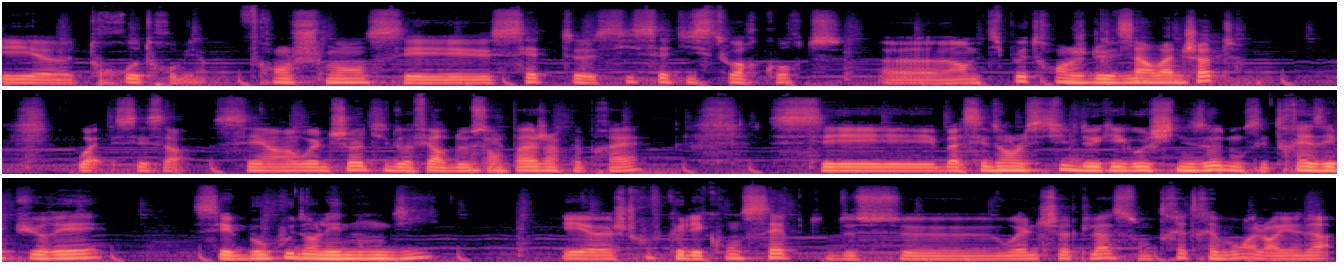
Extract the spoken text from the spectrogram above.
Et euh, trop trop bien. Franchement, c'est 6-7 histoires courtes, euh, un petit peu tranche de vie. C'est un one shot Ouais, c'est ça. C'est un one shot, il doit faire 200 Ok. pages à peu près. C'est bah, c'est dans le style de Keigo Shinzo, donc c'est très épuré. C'est beaucoup dans les non-dits. Et euh, je trouve que les concepts de ce one shot là sont très très bons. Alors il y en a,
